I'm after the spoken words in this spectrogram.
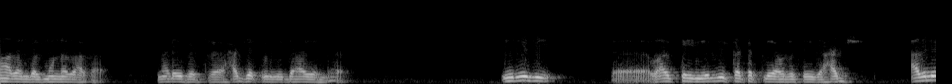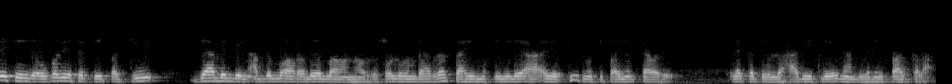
மாதங்கள் முன்னதாக நடைபெற்ற ஹஜ்ஜத்துல் விதா என்ற இறுதி வாழ்க்கையின் இறுதி கட்டத்தில் அவர்கள் செய்த ஹஜ் அதிலே செய்த உபதேசத்தை பற்றி ஜாபிர் பின் அப்துல்லா ரபி அவர்கள் சொல்லுகின்றார்கள் சஹி முஸ்லிமிலே ஆயிரத்தி எட்நூத்தி பதினெட்டாவது இலக்கத்தில் உள்ள ஹதீஸ்லேயே நாம் இதனை பார்க்கலாம்.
